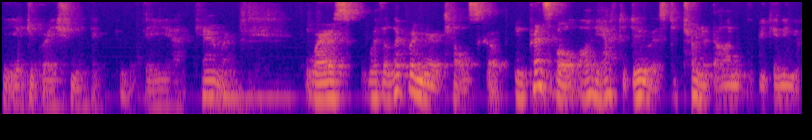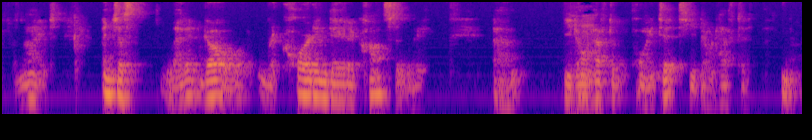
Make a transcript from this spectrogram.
the integration of the, the uh, camera Whereas with a liquid mirror telescope, in principle, all you have to do is to turn it on at the beginning of the night and just let it go, recording data constantly. Um, you don't have to point it. You don't have to you know,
